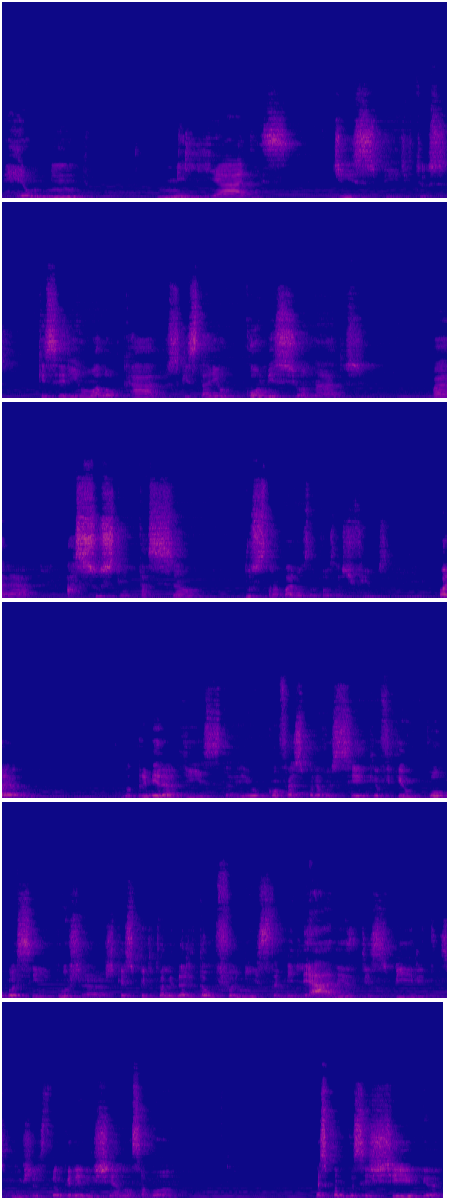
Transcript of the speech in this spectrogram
reunindo milhares de espíritos que seriam alocados, que estariam comissionados para a sustentação dos trabalhos da Posat Filmes. Olha, na primeira vista, eu confesso para você que eu fiquei um pouco assim, puxa, acho que a espiritualidade está ufanista, milhares de espíritos, puxa, estão querendo encher a nossa bola. Mas quando você chega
